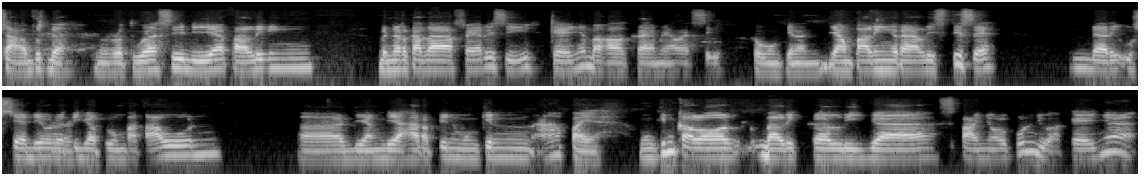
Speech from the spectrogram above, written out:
cabut dah. Menurut gua sih dia paling bener kata Ferry sih, kayaknya bakal ke MLS sih kemungkinan. Yang paling realistis ya dari usia dia udah 34 tahun, uh, yang dia harapin mungkin apa ya? Mungkin kalau balik ke Liga Spanyol pun juga kayaknya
